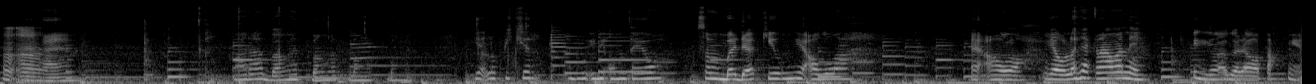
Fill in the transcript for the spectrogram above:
Mm-mm. kan? Marah banget banget banget banget. Ya lo pikir aduh ini om Theo sama mbak Dakyung ya Allah ya Allah ya Allahnya kenapa nih? Ih, gila gak ada otaknya.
